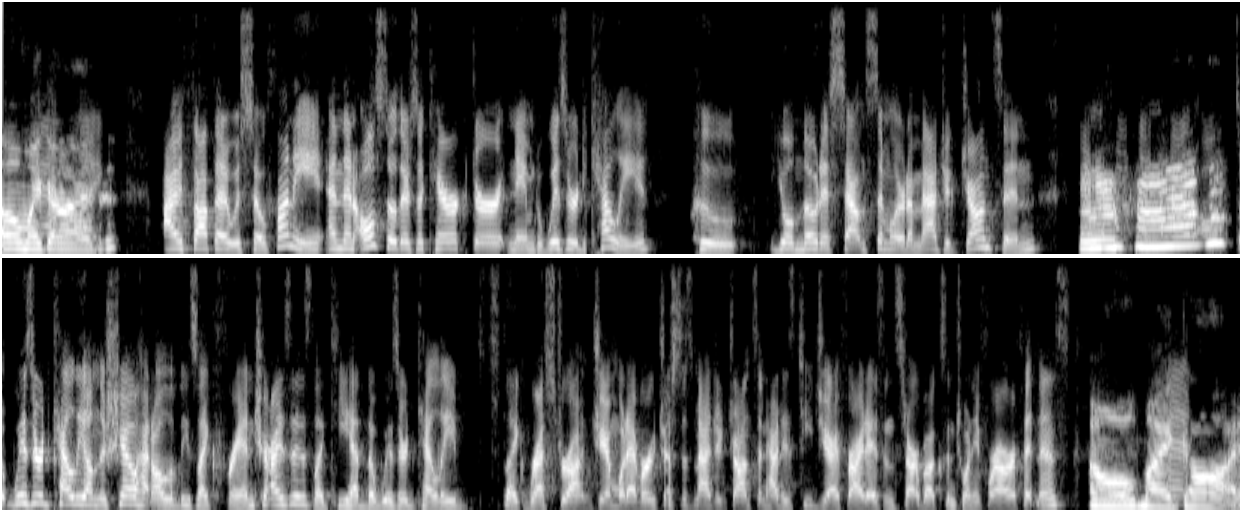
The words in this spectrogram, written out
Oh my And, god. like, I thought that it was so funny. And then also there's a character named Wizard Kelly who you'll notice sounds similar to Magic Johnson. Mhm. all- so Wizard Kelly on the show had all of these like franchises. Like he had the Wizard Kelly like restaurant, gym, whatever, just as Magic Johnson had his TGI Fridays and Starbucks and 24 hour fitness. Oh my And god.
